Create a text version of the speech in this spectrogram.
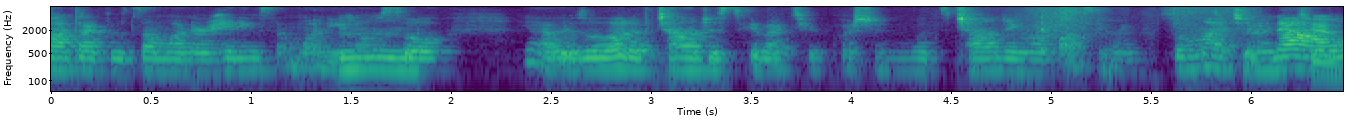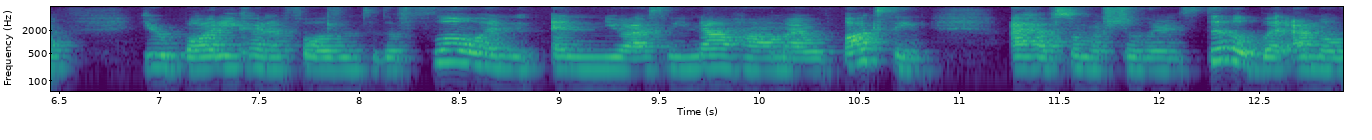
contact with someone or hitting someone you know Mhm. so yeah, there's a lot of challenges to get back to your question. What's challenging about boxing? Like so much. And now your body kind of falls into the flow and and you ask me now how am I with boxing? I have so much to learn still, but I'm a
